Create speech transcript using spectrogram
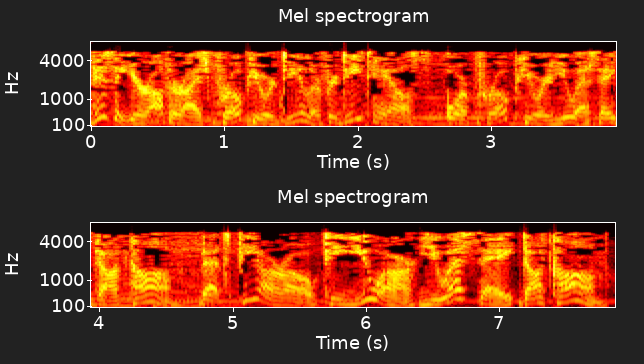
Visit your authorized ProPure dealer for details or ProPureUSA.com. That's P-R-O-P-U-R USA.com.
